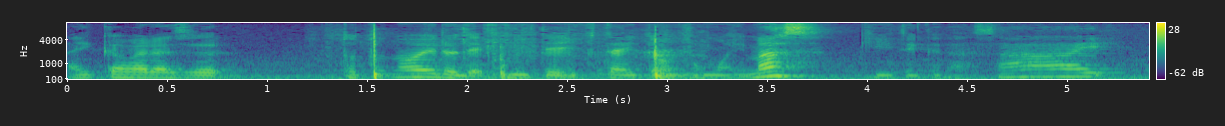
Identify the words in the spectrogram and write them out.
相変わらず「整える」で弾いていきたいと思います。聴いてください。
